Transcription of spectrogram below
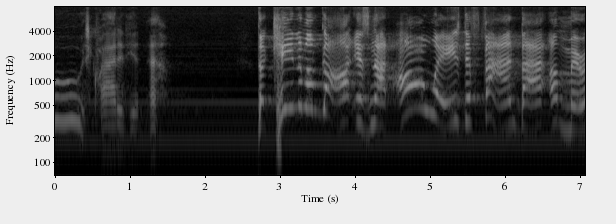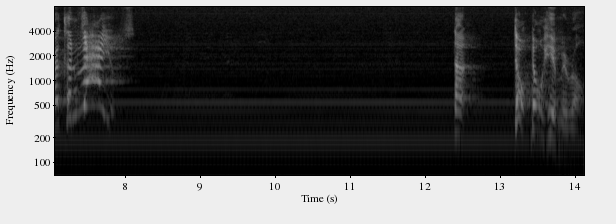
Ooh, it's quiet in here now. The kingdom of God is not always defined by American values. Now, don't, don't hear me wrong.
